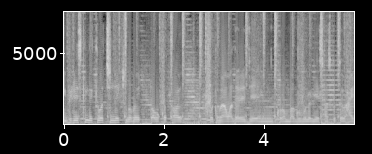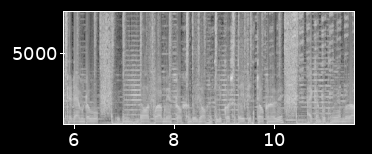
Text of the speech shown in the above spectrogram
এই ভিডিও স্ক্রিন দেখতে পাচ্ছেন যে কীভাবে টপক করতে হয়। প্রথমে আমাদের যে ক্রোম বা গুগলে গিয়ে সার্চ করতে হবে হাইড্রা ডায়মন্ড টপক দেওয়ার পর আপনি একটা অপশন পেয়ে অপশন ক্লিক করার সাথে এই পেজটা ওপেন হবে এখানে প্রথমে আপনারা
